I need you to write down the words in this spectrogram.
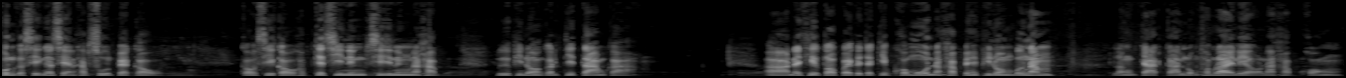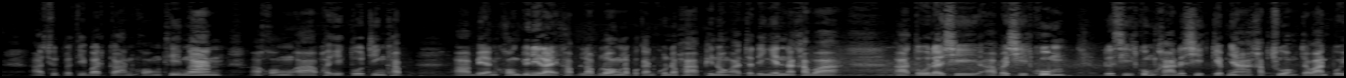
คนเกษตรเงินแสนครับ0 8 9 9 4 9ครับ7 4 1 4 1นะครับ หรือพี่น้องก็ติดตามกะอ่าในทีมต่อไปก็จะเก็บข้อมูลนะครับไปให้พี่น้องเบิ่งนํหลังจากการลงทำลายแล้วนะครับของอาชุดปฏิบัติการของทีมงานอาของอาพระเอกตัวจริงครับอาแบรนด์ของยูนิไลครับรับรองรับประกันคุณภาพพี่น้องอาจจะได้ยินนะครับว่าอาตัวใดฉีดอาไปฉีดคุ้ม รือฉีดคุ้มขาหรือฉีดเก็บหญ้าครับช่วงจะวานปุ๋ย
